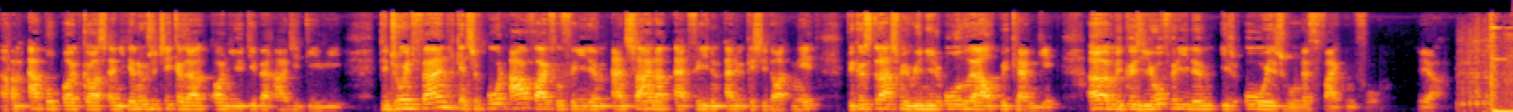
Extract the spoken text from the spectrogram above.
um, Apple Podcasts, and you can also check us out on YouTube and IGTV. To join FAN, you can support our fight for freedom and sign up at freedomadvocacy.net because trust me, we need all the help we can get. Um, because your freedom is always worth fighting for. Yeah.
